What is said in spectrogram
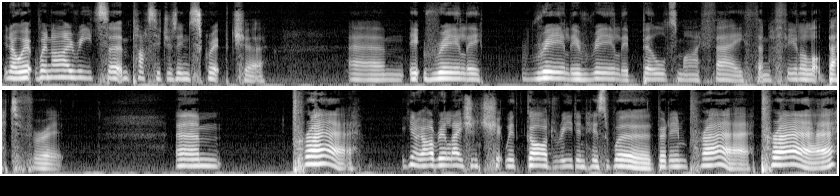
You know, it, when I read certain passages in Scripture, um, it really, really, really builds my faith and I feel a lot better for it. Um, prayer, you know, our relationship with God, reading His Word, but in prayer, prayer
